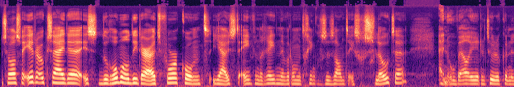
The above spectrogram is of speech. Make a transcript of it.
zoals we eerder ook zeiden, is de rommel die daaruit voorkomt juist een van de redenen waarom het Ginkelse Zand is gesloten. En hoewel je natuurlijk kunnen,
